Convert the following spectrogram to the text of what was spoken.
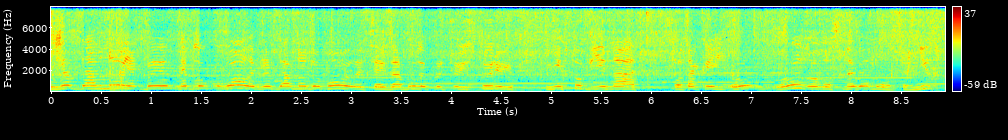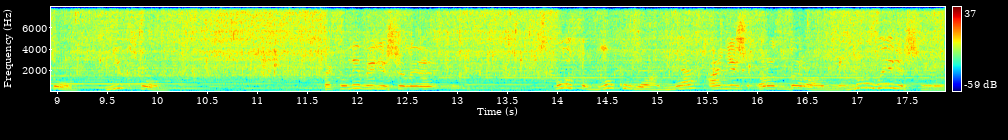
Вже б давно, якби не блокували, вже б давно домовилися і забули про цю історію, і ніхто б її на отакий розголос не виносив. Ніхто. Ніхто. Так вони вирішили спосіб блокування, аніж розбирання. Ну, вирішили.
